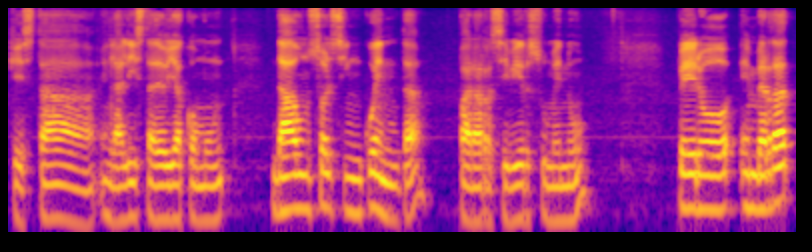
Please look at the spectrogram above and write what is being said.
que está en la lista de olla común da un sol 50 para recibir su menú, pero en verdad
